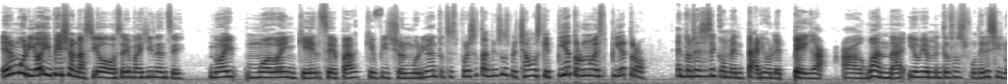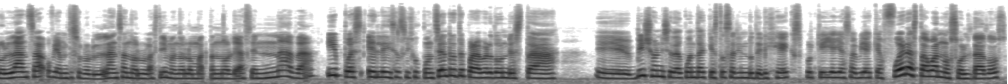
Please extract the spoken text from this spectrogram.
Él murió y Vision nació, o sea, imagínense. No hay modo en que él sepa que Vision murió, entonces por eso también sospechamos que Pietro no es Pietro. Entonces ese comentario le pega a Wanda y obviamente usa sus poderes y lo lanza. Obviamente solo lo lanza, no lo lastima, no lo mata, no le hace nada. Y pues él le dice a su hijo, concéntrate para ver dónde está eh, Vision y se da cuenta que está saliendo del Hex porque ella ya sabía que afuera estaban los soldados.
